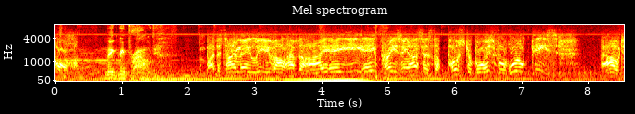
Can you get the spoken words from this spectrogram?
home. Make me proud. By the time they leave, I'll have the IAEA praising us as the poster boys for world peace. Out.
